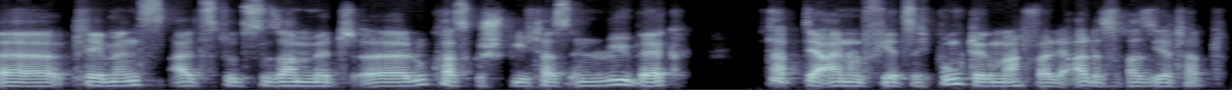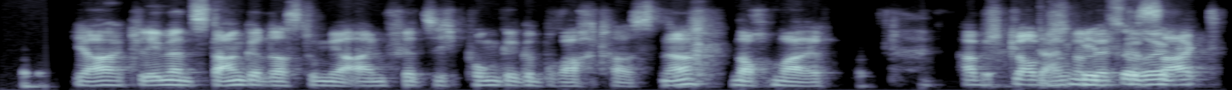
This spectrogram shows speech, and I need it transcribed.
äh, Clemens, als du zusammen mit äh, Lukas gespielt hast in Lübeck. Da habt ihr 41 Punkte gemacht, weil ihr alles rasiert habt. Ja, Clemens, danke, dass du mir 41 Punkte gebracht hast. Ne? Nochmal. Habe ich, glaube ich, noch nicht zurück. gesagt.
